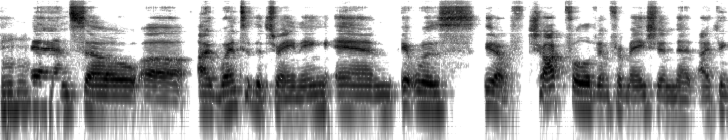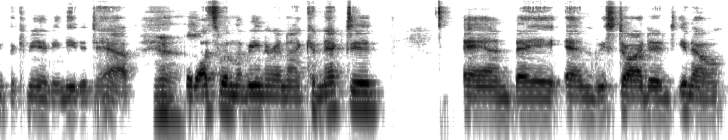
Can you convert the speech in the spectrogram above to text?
Mm-hmm. And so uh, I went to the training and it was, you know, chock full of information that I think the community needed to have. Yeah. So that's when Lavina and I connected and they, and we started, you know,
